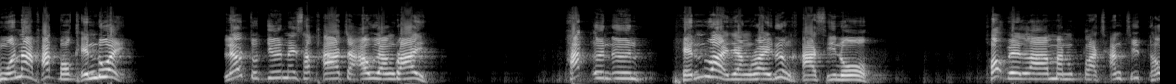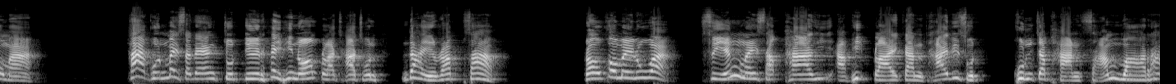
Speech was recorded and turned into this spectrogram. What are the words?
หัวหน้าพักบอกเห็นด้วย แล้วจุดยืนในสภาจะเอาอย่างไรพักอื่นๆ เห็นว่าอย่างไรเรื่องคาสิโน เพราะเวลามันกระชั้นชิดเข้ามา ถ้าคุณไม่แสดงจุดยืนให้พี่น้องประชาชนได้รับทราบ เราก็ไม่รู้ว่า เสียงในสภาที่อภิปรายกันท้ายที่สุด คุณจะผ่านสามวาระ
